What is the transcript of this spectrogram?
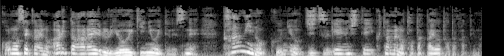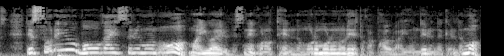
この世界のありとあらゆる領域においてですね、神の国を実現していくための戦いを戦っています。で、それを妨害するものを、まあ、いわゆるですね、この天の諸々の霊とかパウロは呼んでるんだけれども、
